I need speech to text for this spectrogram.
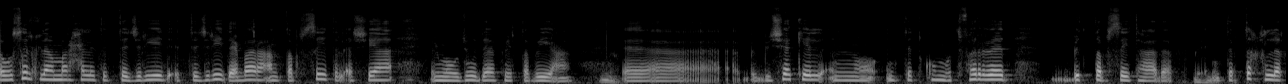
وصلت لمرحلة التجريد. التجريد عبارة عن تبسيط الأشياء الموجودة في الطبيعة. نعم. آه، بشكل أنه أنت تكون متفرد بالتبسيط هذا. أنت بتخلق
